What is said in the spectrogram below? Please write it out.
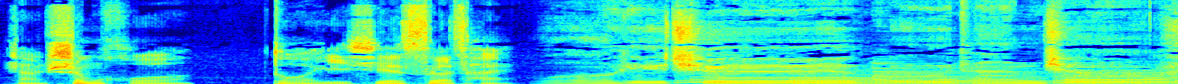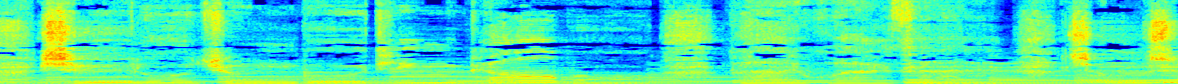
让生活多一些色彩。我一直孤单着，失落中不停漂泊，徘徊在城市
